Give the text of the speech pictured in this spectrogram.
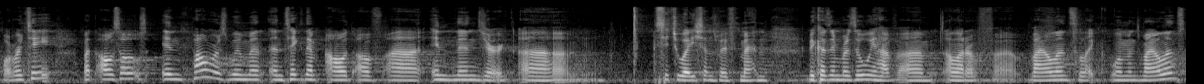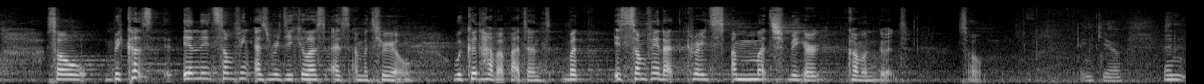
poverty, but also empowers women and take them out of uh, endangered um, situations with men. Because in Brazil we have um, a lot of uh, violence, like women's violence. So because it needs something as ridiculous as a material, we could have a patent, but it's something that creates a much bigger common good. So, thank you. And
